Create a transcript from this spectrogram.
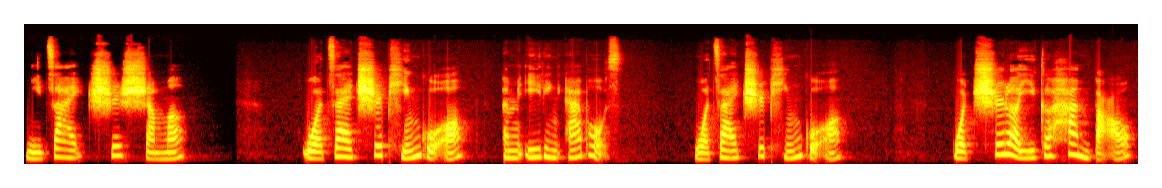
你在吃什么？我在吃苹果。I'm eating apples。我在吃苹果。我吃了一个汉堡。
